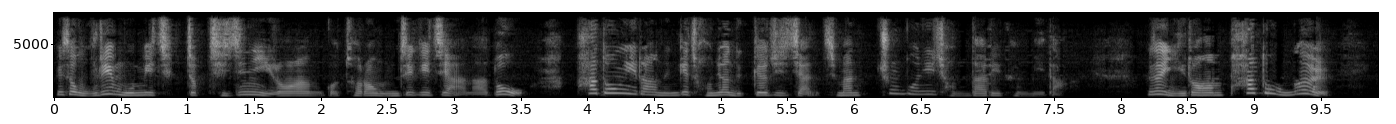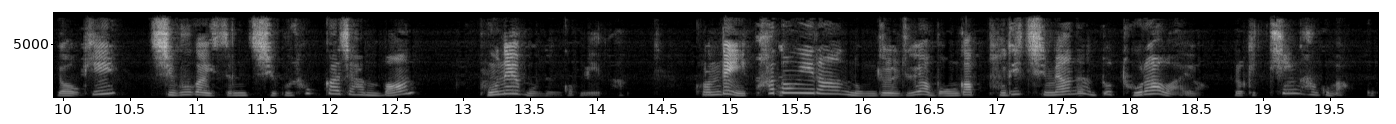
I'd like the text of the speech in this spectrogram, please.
그래서 우리 몸이 직접 지진이 일어나는 것처럼 움직이지 않아도 파동이라는 게 전혀 느껴지지 않지만 충분히 전달이 됩니다. 그래서 이런 파동을 여기 지구가 있으면 지구 속까지 한번 보내보는 겁니다. 그런데 이 파동이라는 놈들도요, 뭔가 부딪히면은 또 돌아와요. 이렇게 팅 하고 맞고.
